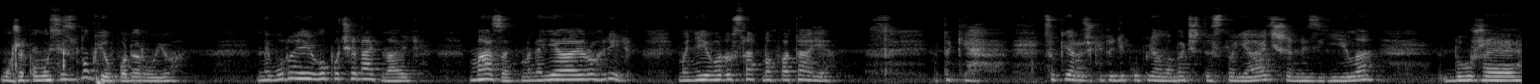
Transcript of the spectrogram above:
Може, комусь із внуків подарую. Не буду я його починати навіть. Мазать, в мене є аерогріль. Мені його достатньо хватає. Таке. Цукерочки тоді купляла, бачите, стоять, ще не з'їла. Дуже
